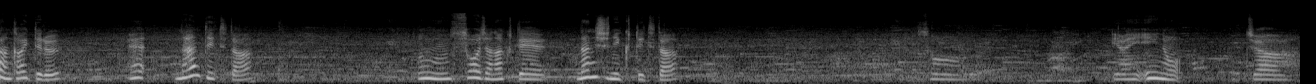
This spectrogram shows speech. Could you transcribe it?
さん書いてる？えなんて言ってた？ううんそうじゃなくて何しに行くって言ってた？そう。いやいいの。じゃあ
